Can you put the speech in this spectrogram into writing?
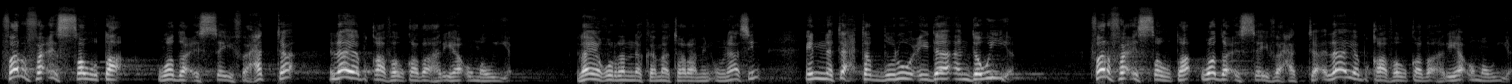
فارفع الصوت وضع السيف حتى لا يبقى فوق ظهرها أمويا لا يغرنك ما ترى من أناس إن تحت الضلوع داء دويا. فارفع الصوت وضع السيف حتى لا يبقى فوق ظهرها أمويا.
